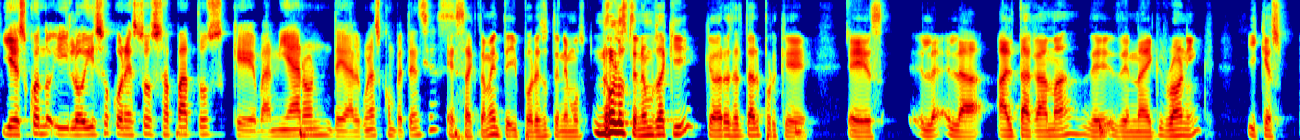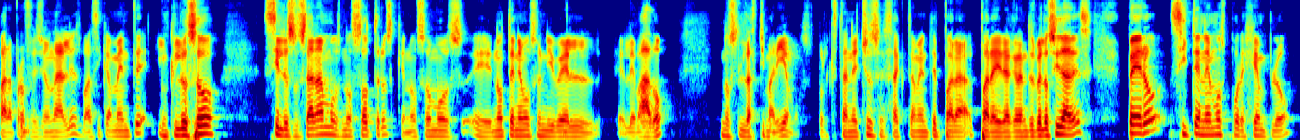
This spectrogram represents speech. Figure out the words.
Y es cuando, y lo hizo con estos zapatos que banearon de algunas competencias. Exactamente, y por eso tenemos, no los tenemos aquí, que voy a resaltar porque es la, alta gama de, de Nike Running y que es para profesionales, básicamente. Incluso si los usáramos nosotros, que no somos, eh, no tenemos un nivel elevado, nos lastimaríamos, porque están hechos exactamente para, para ir a grandes velocidades. Pero sí tenemos, por ejemplo,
